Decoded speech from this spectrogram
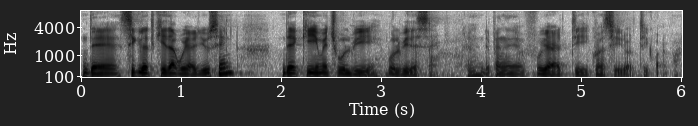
the secret key that we are using, the key image will be will be the same, okay? depending if we are t equals zero or t equals one.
